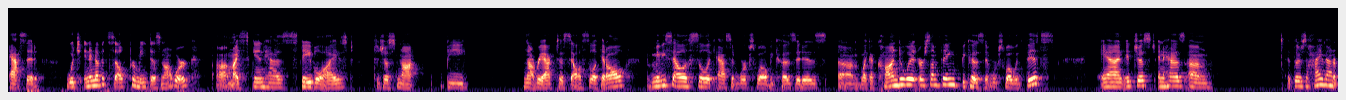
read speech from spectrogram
acid, which in and of itself for me does not work. Uh, my skin has stabilized to just not be, not react to salicylic at all. But maybe salicylic acid works well because it is um, like a conduit or something, because it works well with this. And it just, and it has um, there's a high amount of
